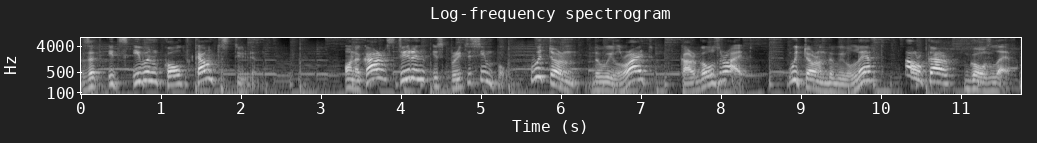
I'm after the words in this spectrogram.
that it's even called counter-steering. On a car, steering is pretty simple. We turn the wheel right, car goes right. We turn the wheel left, our car goes left.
